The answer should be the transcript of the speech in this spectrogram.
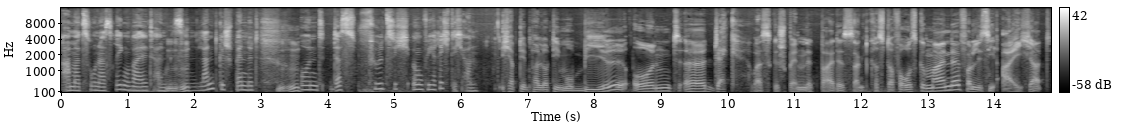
Amazonas Regenwald ein Mhm. bisschen Land gespendet und das fühlt sich irgendwie richtig an. Ich habe dem Palotti Mobil und äh, Jack was gespendet, beides St. Christophorus Gemeinde von Lissy Eichert,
